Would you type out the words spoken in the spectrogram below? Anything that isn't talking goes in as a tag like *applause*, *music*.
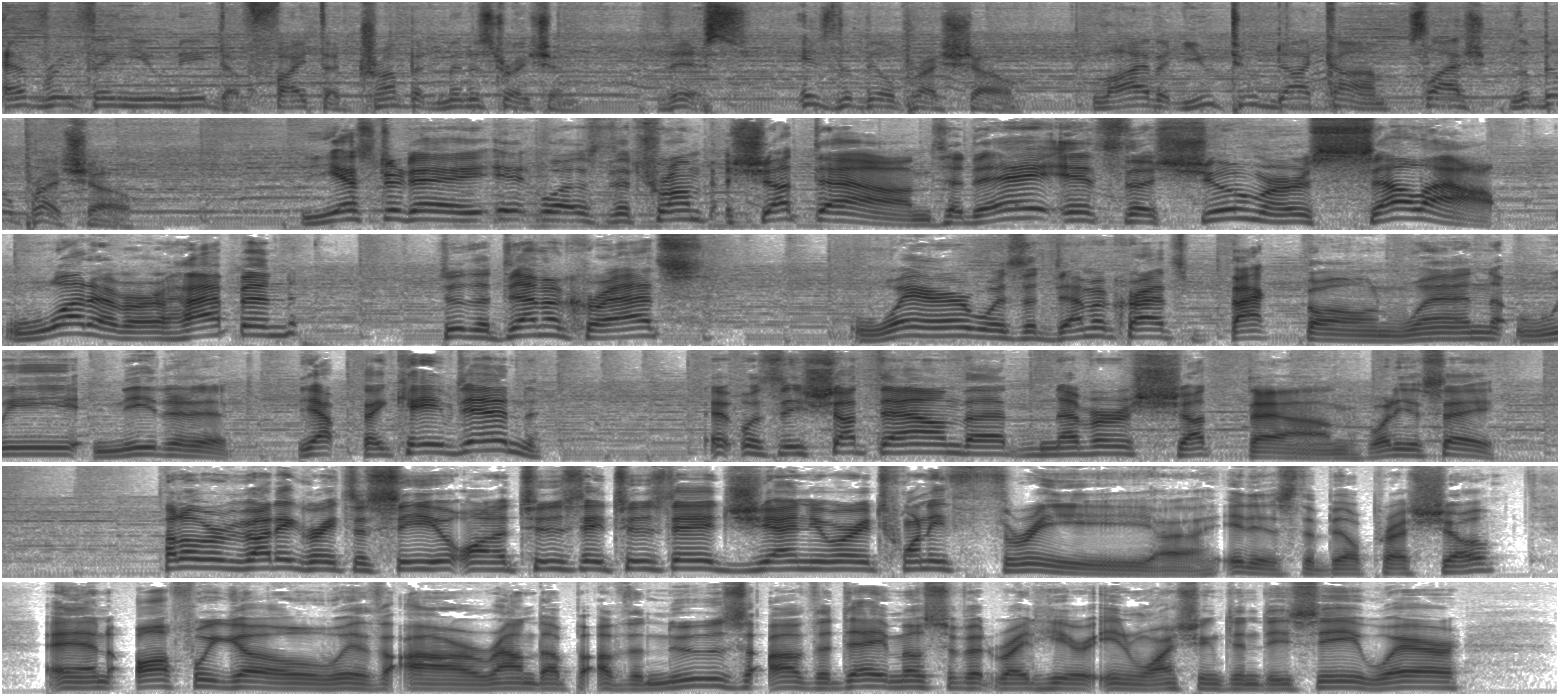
Everything you need to fight the Trump administration. This is The Bill Press Show, live at youtube.com slash The Bill Press Show. Yesterday, it was the Trump shutdown. Today, it's the Schumer sellout. Whatever happened to the Democrats? Where was the Democrats' backbone when we needed it? Yep, they caved in. It was the shutdown that never shut down. What do you say? Hello, everybody. Great to see you on a Tuesday, Tuesday, January 23. Uh, it is the Bill Press Show. And off we go with our roundup of the news of the day, most of it right here in Washington, D.C., where,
